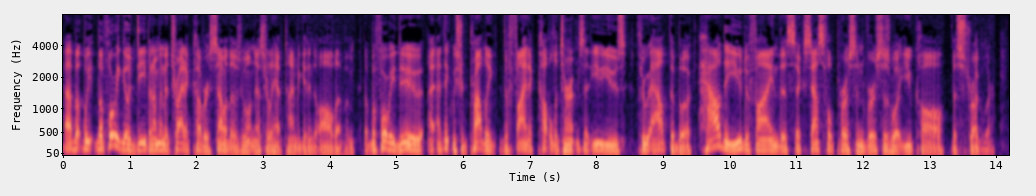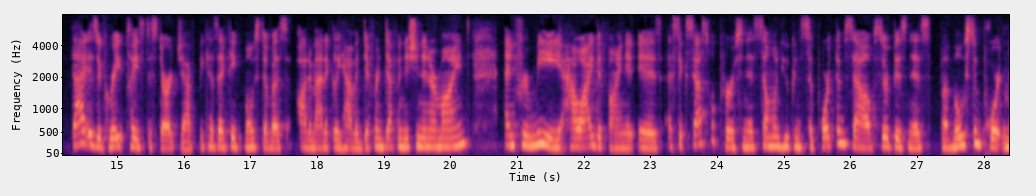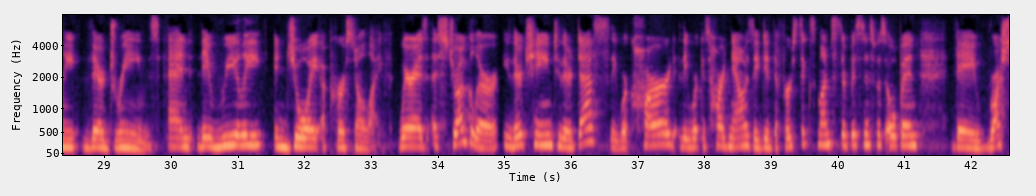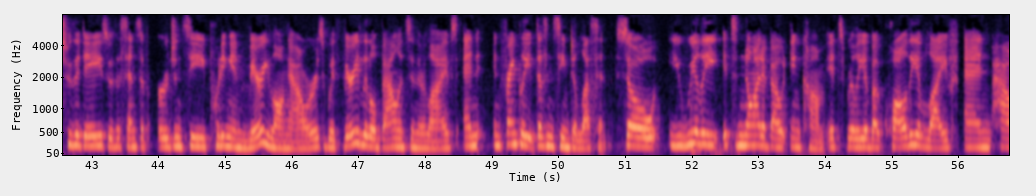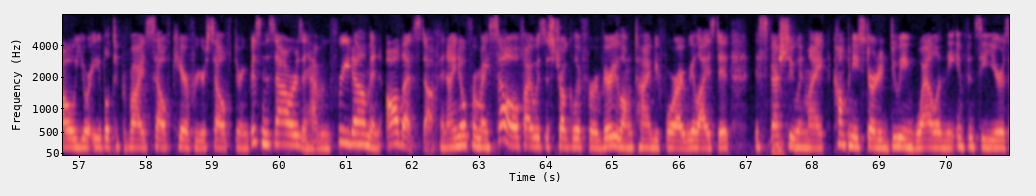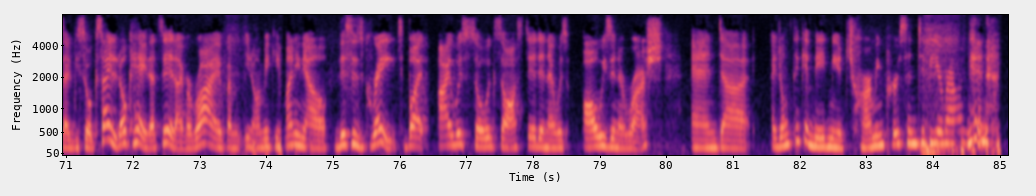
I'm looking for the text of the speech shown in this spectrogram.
Uh, but we, before we go deep, and I'm going to try to cover some of those, we won't necessarily have time to get into all of them. But before we do, I, I think we should probably define a couple of terms that you use throughout the book. How do you define the successful person versus what you call the struggler? That is a great place to start, Jeff, because I think most of us automatically have a different definition in our mind. And for me, how I define it is a successful person is someone who can support themselves, their business, but most importantly, their dreams. And they really enjoy a personal life. Whereas a struggler, they're chained to their desks, they work hard, they work as hard now as they did the first six months their business was open. They rush through the days with a sense of urgency, putting in very long hours with very little balance in their lives. And, and frankly, it doesn't seem to lessen. So you really, it's not about income. It's really about quality of life and how you're able to provide self care for yourself during business hours and having freedom and all that stuff. And I know for myself, I was a struggler for a very long time before I realized it, especially when my company started doing well in the infancy years. I'd be so excited excited. Okay, that's it. I've arrived. I'm, you know, I'm making money now. This is great. But I was so exhausted and I was always in a rush. And uh, I don't think it made me a charming person to be around. and,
